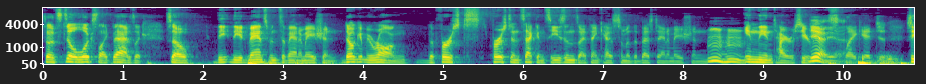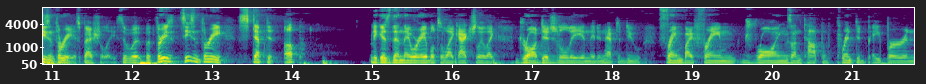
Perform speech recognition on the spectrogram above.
so it still looks like that. It's like so the the advancements of animation. Don't get me wrong. The first first and second seasons I think has some of the best animation Mm-hmm. in the entire series. Yeah, yeah. Like it just, season three especially. So with three season three stepped it up because then they were able to like actually like draw digitally and they didn't have to do frame by frame drawings on top of printed paper and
